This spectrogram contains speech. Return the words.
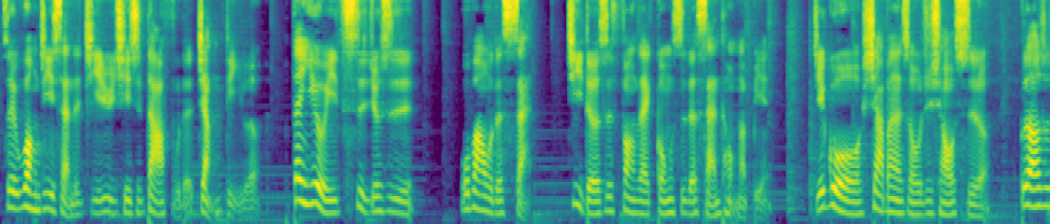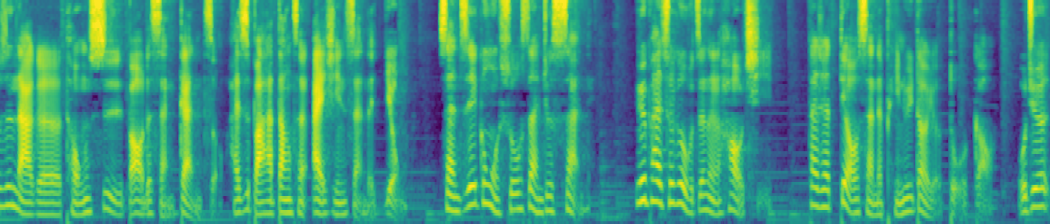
所以忘记伞的几率其实大幅的降低了。但也有一次，就是我把我的伞记得是放在公司的伞桶那边，结果下班的时候就消失了，不知道是不是哪个同事把我的伞干走，还是把它当成爱心伞的用，伞直接跟我说散就散。因为派车客我真的很好奇。大家掉伞的频率到底有多高？我觉得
